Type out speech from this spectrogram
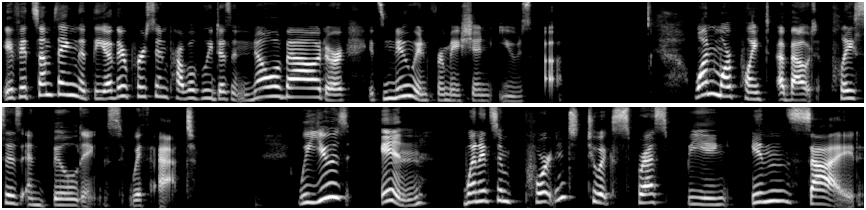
If it's something that the other person probably doesn't know about or it's new information, use a. One more point about places and buildings with at. We use in when it's important to express being inside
